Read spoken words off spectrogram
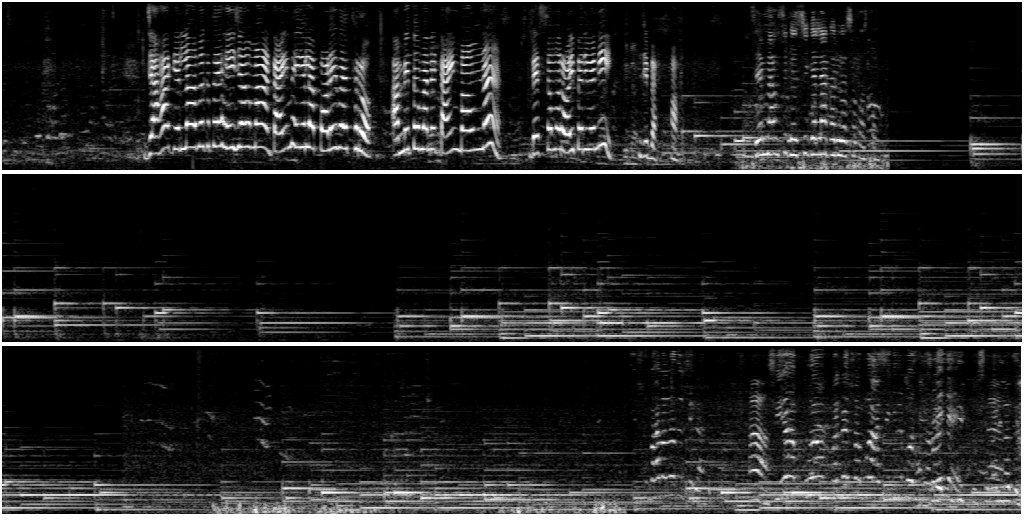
ଯାହା ଗେଲ ହବା କଥା ହେଇଯାଉ ମା ଟାଇମ ହେଇଗଲା ପଳେଇବା ଏଥର ଆମେ ତ ମାନେ ଟାଇମ ବାଉଣ୍ଡ ନା ବେଶ ସମୟ ରହିପାରିବାନି ଯିବା ହଁ ସେ ମାଉସୀ ବେଶୀ ଗେଲା କରିବ ସମସ୍ତଙ୍କୁ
